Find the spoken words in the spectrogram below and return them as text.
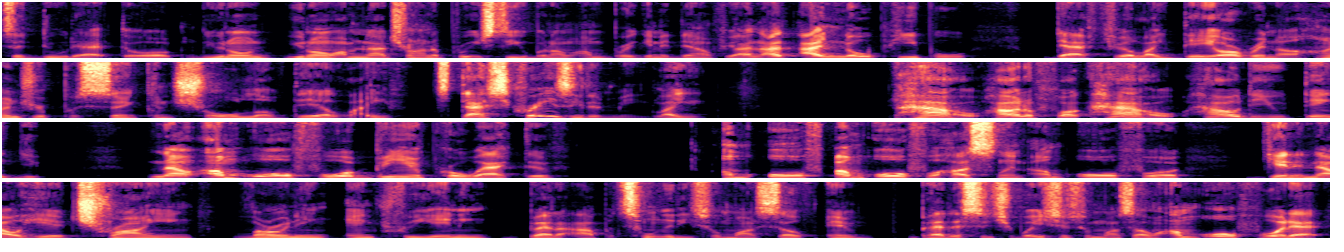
to do that, dog. You don't. You don't. I'm not trying to preach to you, but I'm, I'm breaking it down for you. I, I, I know people that feel like they are in hundred percent control of their life. That's crazy to me. Like, how? How the fuck? How? How do you think you? Now, I'm all for being proactive. I'm all. I'm all for hustling. I'm all for getting out here, trying, learning, and creating better opportunities for myself and better situations for myself. I'm all for that.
